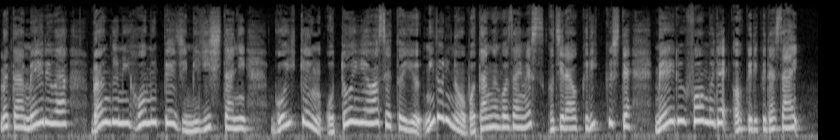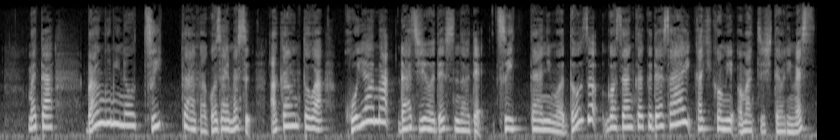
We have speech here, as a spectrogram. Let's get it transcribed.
またメールは番組ホームページ右下にご意見お問い合わせという緑のボタンがございます。こちらをクリックしてメールフォームでお送りください。また番組のツイッターがございます。アカウントは小山ラジオですので、ツイッターにもどうぞご参加ください。書き込みお待ちしております。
